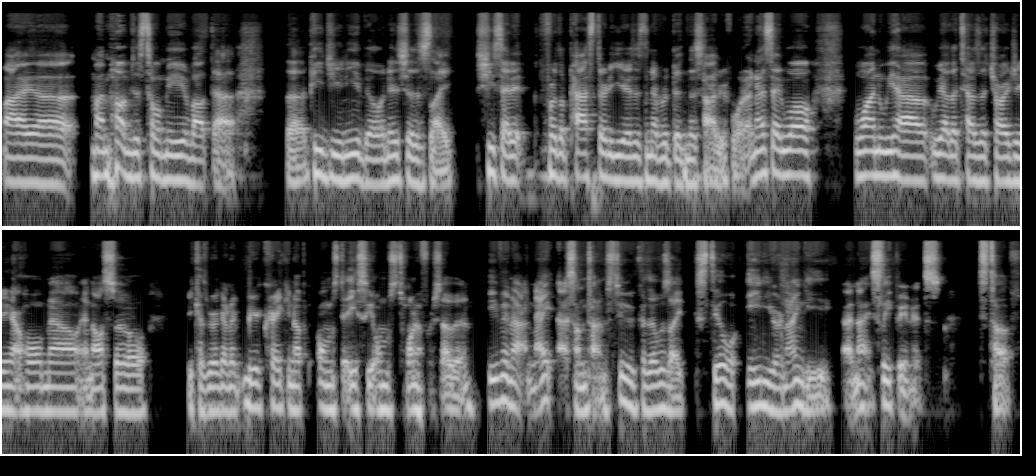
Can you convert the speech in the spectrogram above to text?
my uh my mom just told me about the the PG&E bill and it's just like she said it for the past 30 years it's never been this high before and i said well one we have we have the tesla charging at home now and also because we are gonna we are cranking up almost the AC almost twenty four seven, even at night sometimes too, because it was like still eighty or ninety at night sleeping. It's it's tough.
